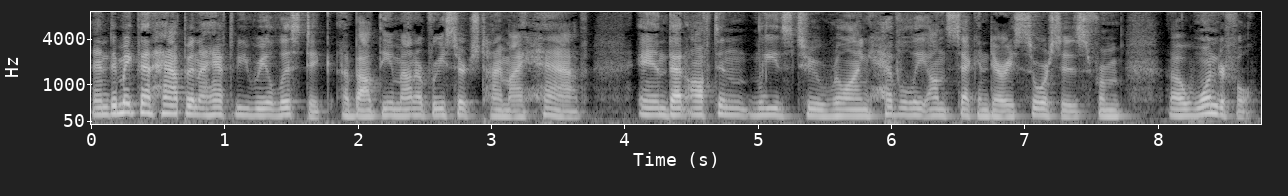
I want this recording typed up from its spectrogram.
And to make that happen, I have to be realistic about the amount of research time I have, and that often leads to relying heavily on secondary sources from uh, wonderful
